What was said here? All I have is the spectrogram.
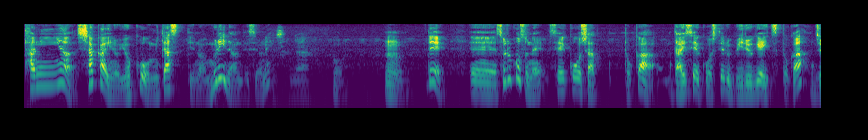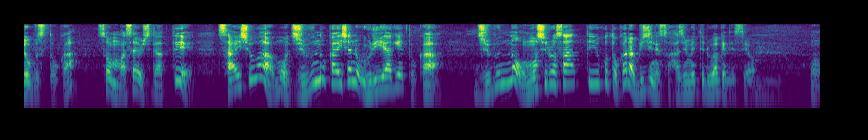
他人や社会の欲を満たすっていうのは無理なんですよね。うん、うん、で、えー、それこそね成功者とか大成功してるビル・ゲイツとかジョブズとか孫正義だって最初はもう自分の会社の売り上げとか自分の面白さっていうことからビジネスを始めてるわけですよ。うん、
